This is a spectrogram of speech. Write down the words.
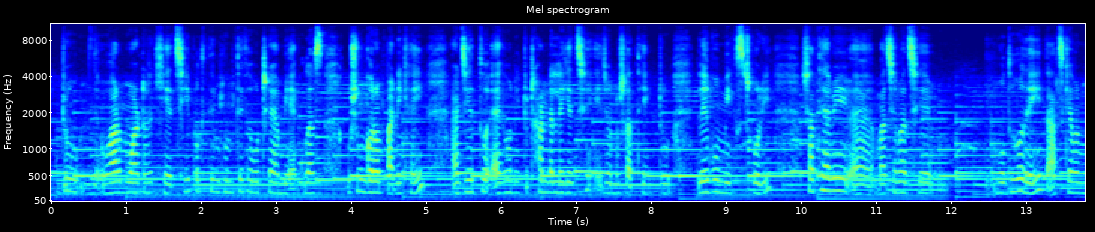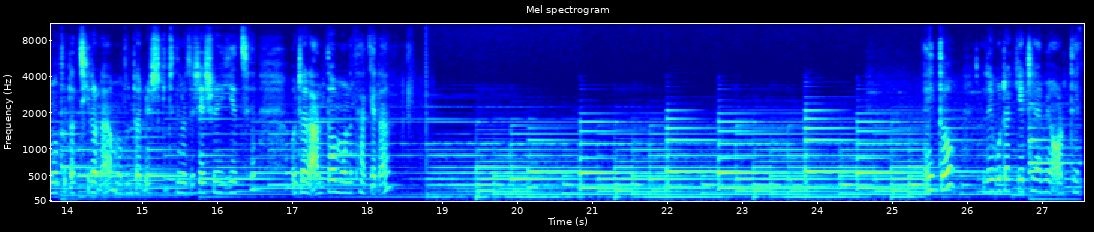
একটু ওয়ার্ম ওয়াটার খেয়েছি। প্রতিদিন ঘুম থেকে উঠে আমি এক গ্লাস কুসুম গরম পানি খাই। আর যেহেতু এখন একটু ঠান্ডা লেগেছে এই জন্য সাথে একটু লেবু মিক্সড করি। সাথে আমি মাঝে মাঝে মধুও দেই। আজকে আমার মধুটা ছিল না, মধুটা বেশ কিছুদিন হচ্ছে শেষ হয়ে গিয়েছে। ওইটা আর আনতেও মনে থাকে না। তো লেবুটা কেটে আমি অর্ধেক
